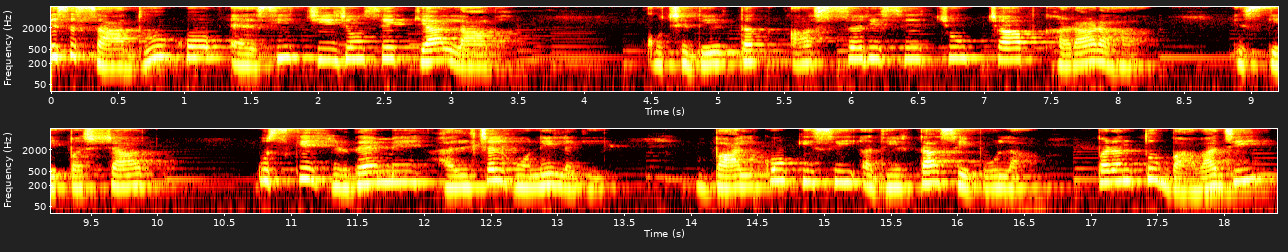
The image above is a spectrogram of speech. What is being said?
इस साधु को ऐसी चीज़ों से क्या लाभ? कुछ देर तक आश्चर्य से चुपचाप खड़ा रहा। इसके पश्चात उसके हृदय में हलचल होने लगी। बालकों की सी अधीरता से बोला परंतु बाबा जी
